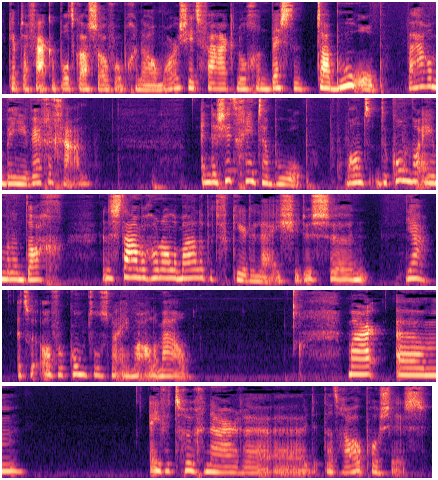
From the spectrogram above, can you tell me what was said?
ik heb daar vaak een podcast over opgenomen hoor, zit vaak nog een best een taboe op Waarom ben je weggegaan? En er zit geen taboe op. Want er komt nou eenmaal een dag en dan staan we gewoon allemaal op het verkeerde lijstje. Dus uh, ja, het overkomt ons nou eenmaal allemaal. Maar um, even terug naar uh, dat rouwproces.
